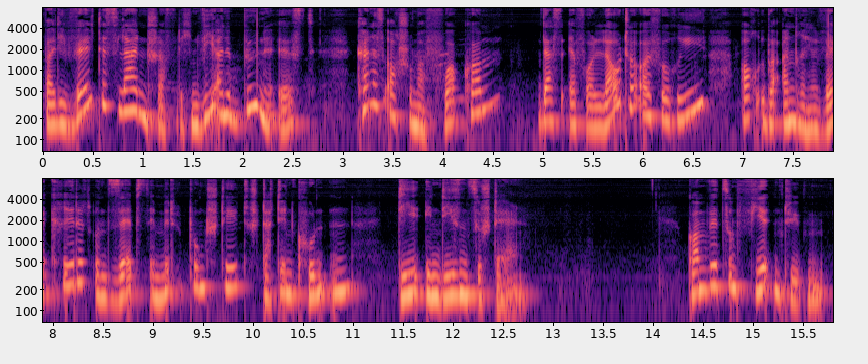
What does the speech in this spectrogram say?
Weil die Welt des Leidenschaftlichen wie eine Bühne ist, kann es auch schon mal vorkommen, dass er vor lauter Euphorie auch über andere hinwegredet und selbst im Mittelpunkt steht, statt den Kunden die in diesen zu stellen. Kommen wir zum vierten Typen.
